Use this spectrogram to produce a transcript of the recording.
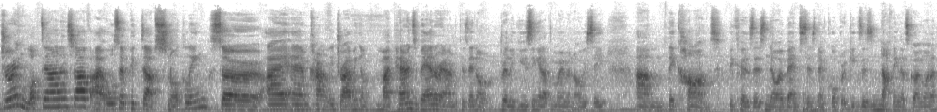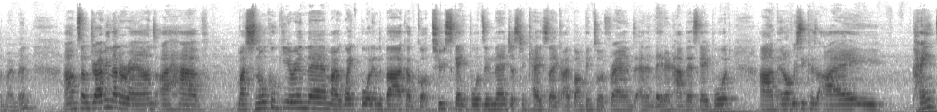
during lockdown and stuff, I also picked up snorkeling. So I am currently driving a, my parents' van around because they're not really using it at the moment. Obviously, um, they can't because there's no events, there's no corporate gigs, there's nothing that's going on at the moment. Um, so I'm driving that around. I have my snorkel gear in there, my wakeboard in the back. I've got two skateboards in there just in case like I bump into a friend and then they don't have their skateboard. Um, and obviously because I paint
